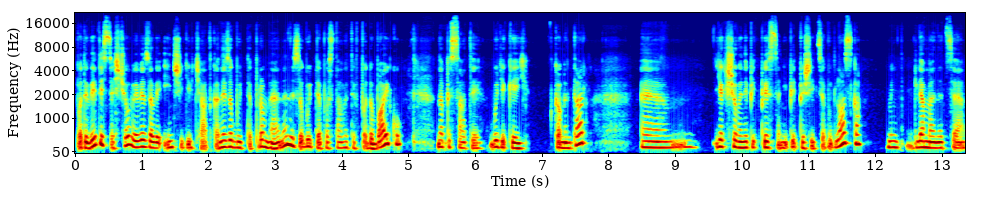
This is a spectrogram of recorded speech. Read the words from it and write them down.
подивитися, що вив'язали інші дівчатка. Не забудьте про мене, не забудьте поставити вподобайку, написати будь-який коментар. Ем, Якщо ви не підписані, підпишіться, будь ласка. Для мене це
